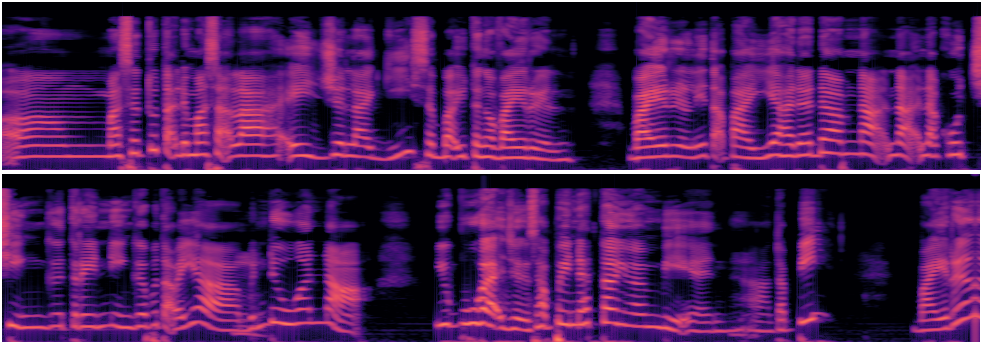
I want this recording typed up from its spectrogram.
um, masa tu tak ada masalah agent lagi sebab you tengah viral. Viral ni tak payah dadam nak nak nak coaching ke training ke apa tak payah. Hmm. Benda orang nak. You buat je. Siapa yang datang you ambil kan. Hmm. Ha, tapi viral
